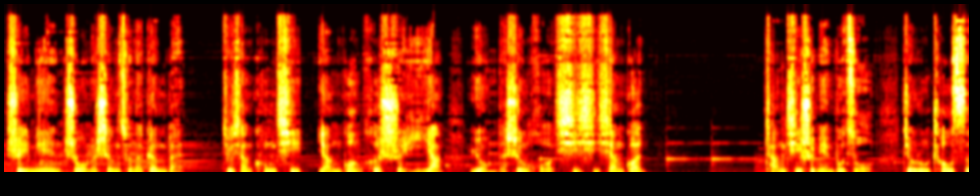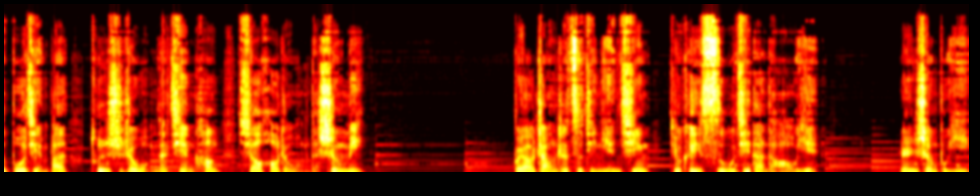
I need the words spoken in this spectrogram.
睡眠是我们生存的根本，就像空气、阳光和水一样，与我们的生活息息相关。长期睡眠不足，就如抽丝剥茧般吞噬着我们的健康，消耗着我们的生命。不要仗着自己年轻就可以肆无忌惮的熬夜，人生不易，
